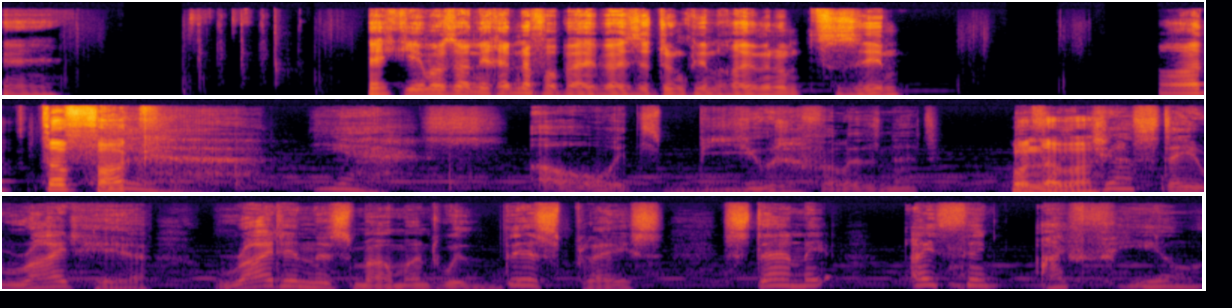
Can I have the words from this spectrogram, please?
Okay. Ich gehe mal so an die Ränder vorbei bei so dunklen Räumen, um zu sehen. What the fuck? Yeah. Yes. Oh, it's beautiful, isn't it? Wunderbar. If we just stay right here, right in this moment with this place, Stanley, I think I feel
